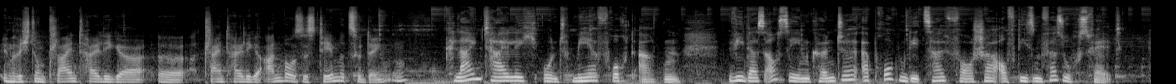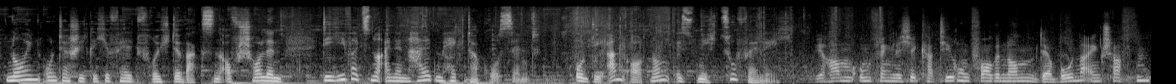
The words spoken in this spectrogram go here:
in Richtung kleinteiliger, äh, kleinteilige Anbausysteme zu denken. Kleinteilig und mehr Fruchtarten. Wie das aussehen könnte, erproben die Zahlforscher auf diesem Versuchsfeld. Neun unterschiedliche Feldfrüchte wachsen auf Schollen, die jeweils nur einen halben Hektar groß sind. Und die Anordnung ist nicht zufällig. Wir haben umfängliche Kartierung vorgenommen der Bodeneigenschaften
